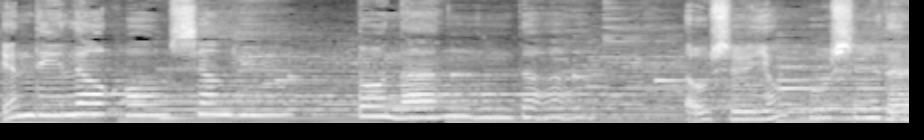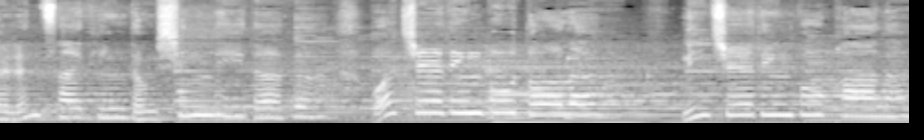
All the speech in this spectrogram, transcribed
天地辽阔相遇多难得。都是有故事的人才听懂心里的歌。我决定不躲了，你决定不怕了。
